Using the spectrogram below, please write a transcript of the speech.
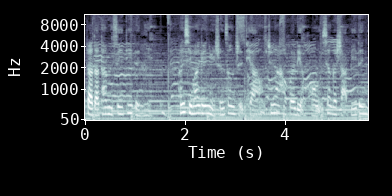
找到他们 CD 的你，很喜欢给女生送纸条，居然还会脸红像个傻逼的你，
